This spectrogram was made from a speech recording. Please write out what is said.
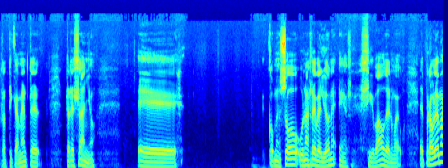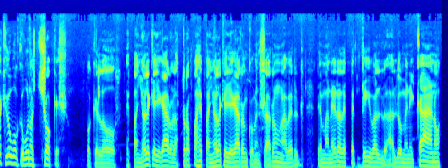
prácticamente tres años, eh, comenzó unas rebeliones en Cibao de nuevo. El problema que hubo que hubo unos choques, porque los españoles que llegaron, las tropas españolas que llegaron comenzaron a ver de manera despectiva al, dominicano,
